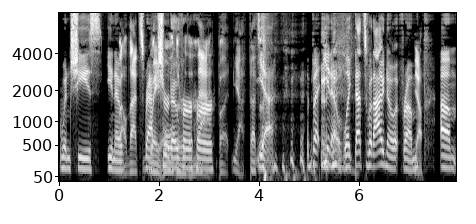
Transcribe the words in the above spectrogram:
when she's you know well, that's raptured over her- that, but yeah, that's yeah but you know like that's what i know it from Yeah. um,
